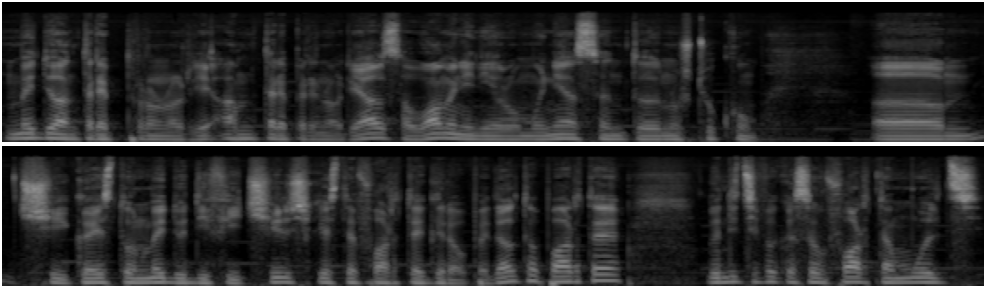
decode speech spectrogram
un mediu antreprenorial, antreprenorial sau oamenii din România sunt uh, nu știu cum. Uh, uh, și că este un mediu dificil și că este foarte greu. Pe de altă parte, gândiți-vă că sunt foarte mulți,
